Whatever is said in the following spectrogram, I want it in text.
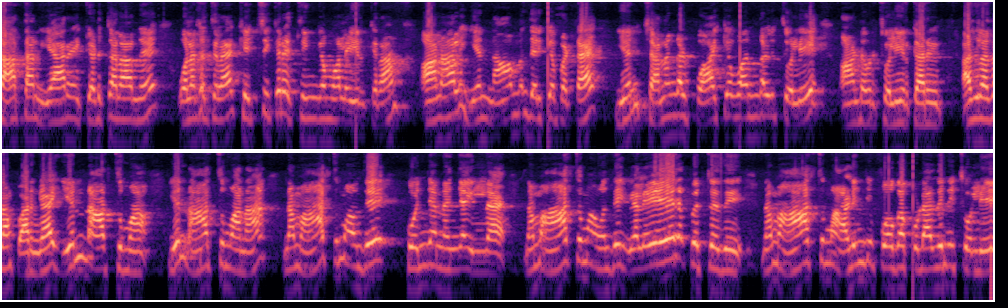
சாத்தான் யாரை கெடுக்கலான்னு உலகத்துல கெச்சிக்கிற சிங்கமால இருக்கிறான். ஆனால் என் நாமம் தரிக்கப்பட்ட என் சனங்கள் பாக்கியவான்கள் சொல்லி ஆண்டவர் சொல்லியிருக்காரு. அதுலதான் பாருங்க என் ஆத்துமா என் ஆத்துமானா நம்ம ஆத்மா வந்து கொஞ்சம் நஞ்சம் இல்ல. நம்ம ஆத்மா வந்து விலையேற பெற்றது. நம்ம ஆத்மா அழிஞ்சு போக கூடாதுன்னு சொல்லி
